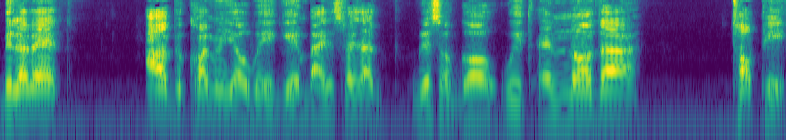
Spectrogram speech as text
Beloved, I'll be coming your way again by the special grace of God with another topic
